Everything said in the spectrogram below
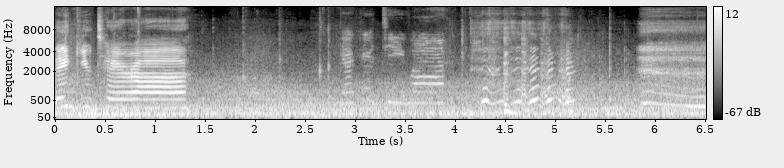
Thank you, Tara. Daddy, Tima.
